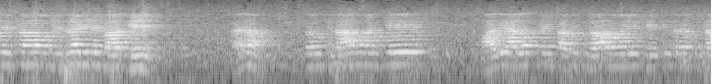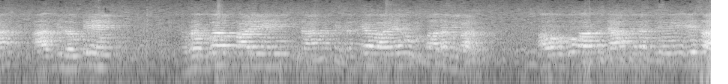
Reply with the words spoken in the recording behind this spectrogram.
कृष्णा मिश्रा जी। ने बात की है ना तो किसान मन के माली हालत में काफ़ी सुधार हो हुए खेती तरह किसान आदमी लौटे हैं। रबर पाड़े हैं, किसान की संख्या बढ़े उत्पादन भी बढ़े और वो बात ध्यान में रखते हुए ऐसा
